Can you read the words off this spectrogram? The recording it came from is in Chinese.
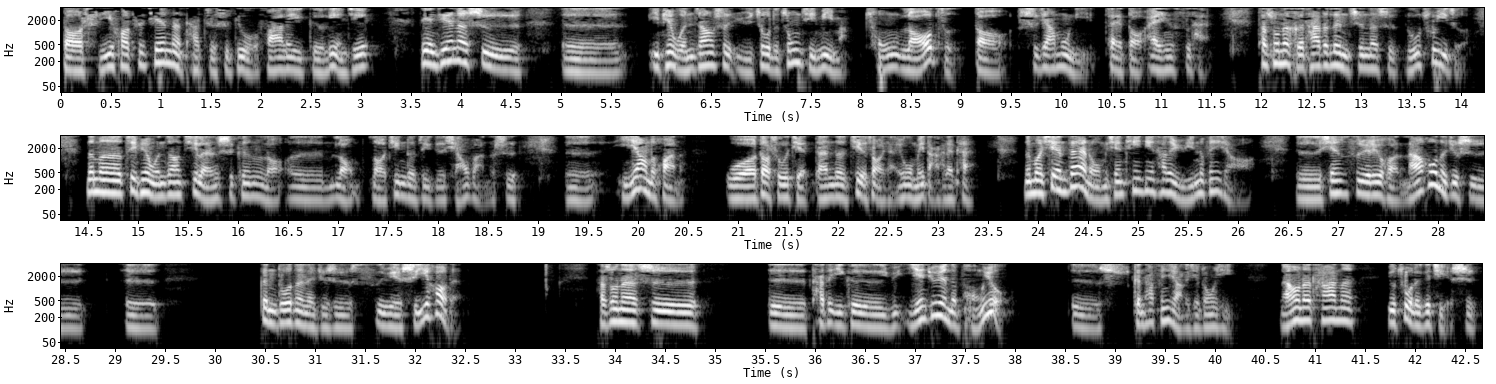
到十一号之间呢，他只是给我发了一个链接。链接呢是呃一篇文章，是宇宙的终极密码，从老子到释迦牟尼再到爱因斯坦。他说呢，和他的认知呢是如出一辙。那么这篇文章既然是跟老呃老老金的这个想法呢是呃一样的话呢，我到时候简单的介绍一下，因为我没打开来看。那么现在呢，我们先听一听他的语音的分享啊。呃，先是四月六号，然后呢就是呃更多的呢就是四月十一号的。他说呢是呃他的一个研究院的朋友呃跟他分享了一些东西，然后呢他呢。又做了一个解释，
